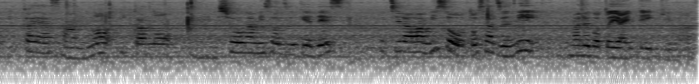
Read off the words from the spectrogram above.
能登イカ屋さんのイカのえー生姜味噌漬けです。こちらは味噌を落とさずに丸ごと焼いていきます。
